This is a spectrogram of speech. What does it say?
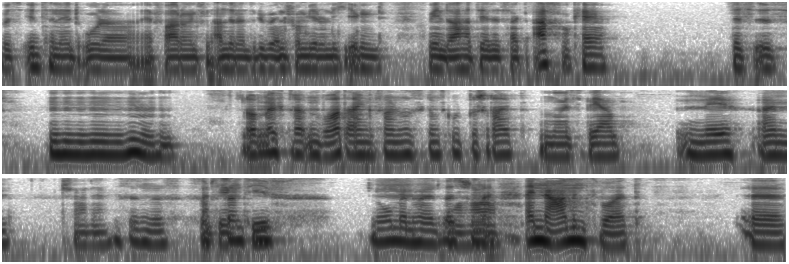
über das Internet oder Erfahrungen von anderen drüber informiert und nicht irgendwen da hat, der das sagt, ach, okay, das ist. ich glaube, mir ist gerade ein Wort eingefallen, was es ganz gut beschreibt. Ein neues Verb. Nee, ein. Schade. Was ist denn das? Substantiv. Adjektiv. Nomen halt, weißt schon. Ein, ein Namenswort. Äh,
